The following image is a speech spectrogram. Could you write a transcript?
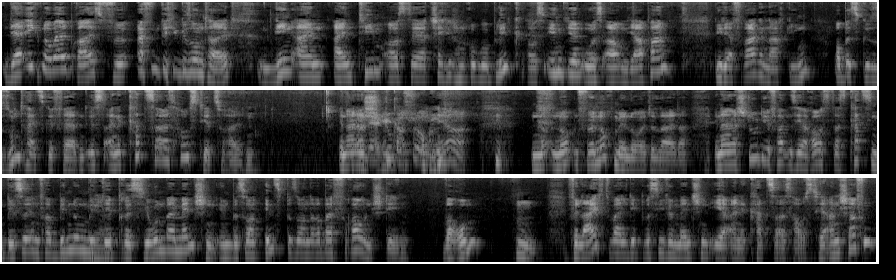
Der Ig Nobelpreis für öffentliche Gesundheit ging ein, ein Team aus der Tschechischen Republik, aus Indien, USA und Japan, die der Frage nachgingen, ob es gesundheitsgefährdend ist, eine Katze als Haustier zu halten. In einer Allergiker Stu- schon. Ja. No, no, für noch mehr Leute leider. In einer Studie fanden sie heraus, dass Katzenbisse in Verbindung mit Ja. Depressionen bei Menschen, in beson- insbesondere bei Frauen, stehen. Warum? Hm. Vielleicht, weil depressive Menschen eher eine Katze als Haustier anschaffen?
